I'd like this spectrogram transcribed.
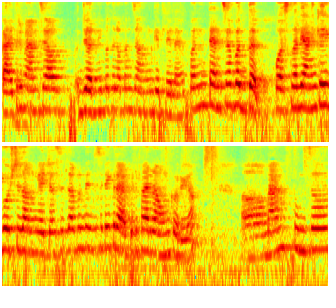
गायत्री मॅमच्या जर्नीबद्दल आपण जाणून घेतलेलं आहे. पण त्यांच्याबद्दल पर्सनली आणि काही गोष्टी जाणून घ्यायच्या असतील तर आपण त्यांच्यासाठी एक रॅपिड फायर राऊंड करूया. मॅम तुमचं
